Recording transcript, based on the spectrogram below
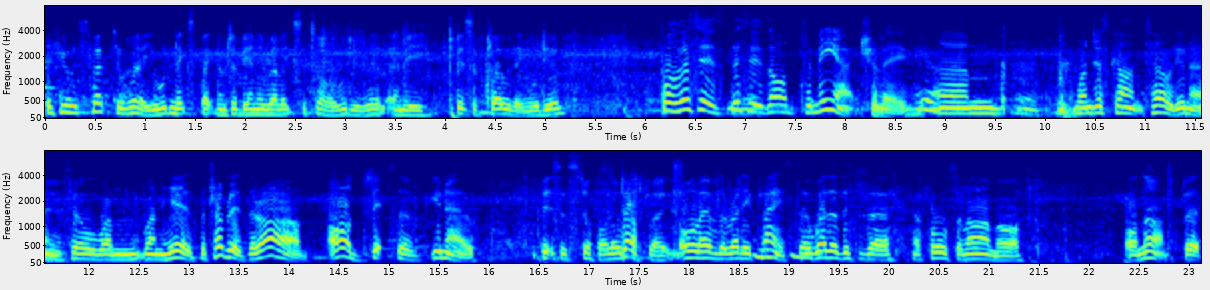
If you were swept away, you wouldn't expect them to be any relics at all, would you? Any bits of clothing, would you? Well, this is this is odd to me actually. Um, one just can't tell, you know, until one one hears. The trouble is, there are odd bits of, you know, Bits of stuff all over the place. all over the ruddy place. So whether this is a, a false alarm or or not, but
